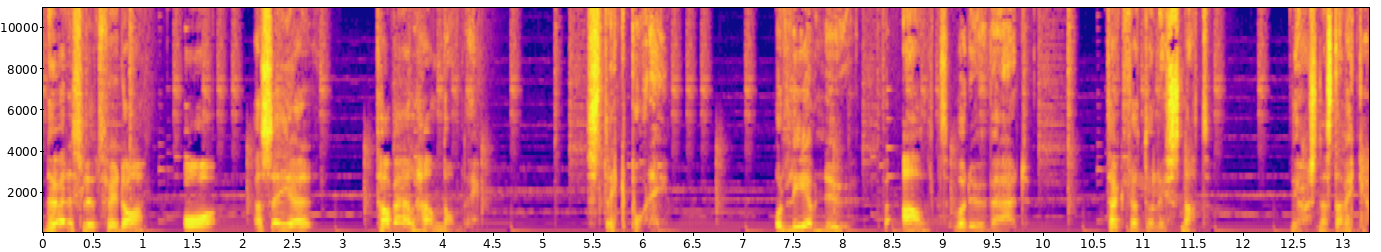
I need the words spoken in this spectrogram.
Nu är det slut för idag och jag säger ta väl hand om dig. Sträck på dig. Och lev nu för allt vad du är värd. Tack för att du har lyssnat. Vi hörs nästa vecka.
